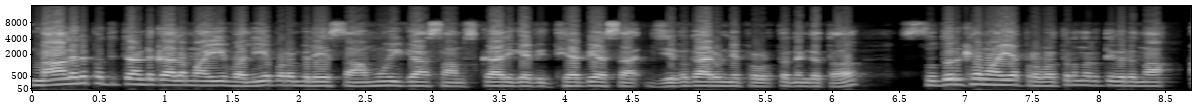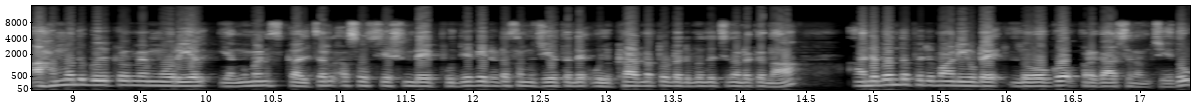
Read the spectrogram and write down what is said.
നാലര പതിറ്റാണ്ട് കാലമായി വലിയ പറമ്പിലെ സാമൂഹിക സാംസ്കാരിക വിദ്യാഭ്യാസ ജീവകാരുണ്യ പ്രവർത്തന രംഗത്ത് സുദീർഘമായ പ്രവർത്തനം നടത്തിവരുന്ന Ahammed Gurukkal memorial young men's cultural അസോസിയേഷന്റെ പുതിയ കെട്ടിട സമുച്ചയത്തിന്റെ ഉദ്ഘാടനത്തോടനുബന്ധിച്ച് നടക്കുന്ന അനുബന്ധ പരിപാടിയുടെ ലോഗോ പ്രകാശനം ചെയ്തു.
